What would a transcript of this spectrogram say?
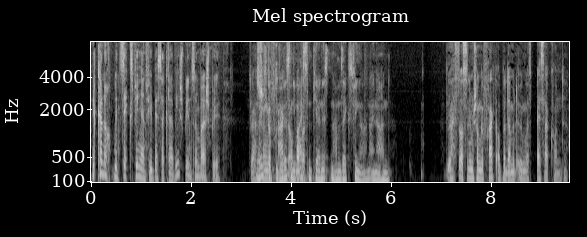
Er kann doch mit sechs Fingern viel besser Klavier spielen zum Beispiel. Du hast schon Richtig, wir gefragt, wissen, ob die er was, meisten Pianisten haben sechs Finger an einer Hand. du hast außerdem schon gefragt, ob er damit irgendwas besser konnte.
